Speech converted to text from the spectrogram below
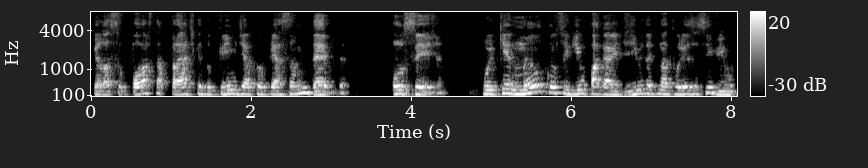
pela suposta prática do crime de apropriação indébita, ou seja, porque não conseguiu pagar dívida de natureza civil.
